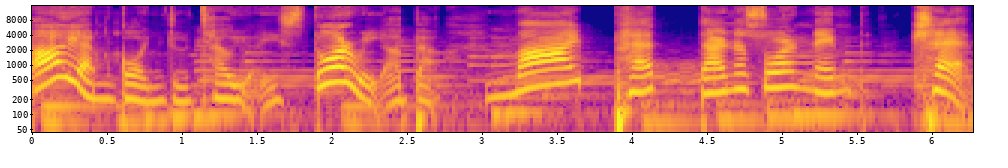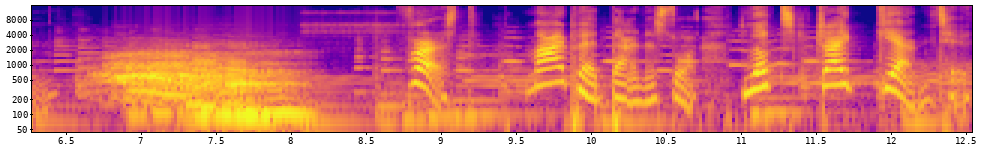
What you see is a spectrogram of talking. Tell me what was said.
I am going to tell you a story about my pet dinosaur named Chen. First, my pet dinosaur looks gigantic.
